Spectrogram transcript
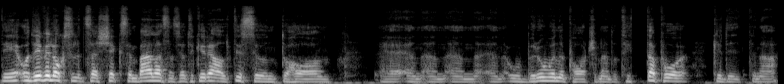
det, och det är väl också lite så här checks and balances. Jag tycker det är alltid sunt att ha eh, en, en, en, en oberoende part som ändå tittar på krediterna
